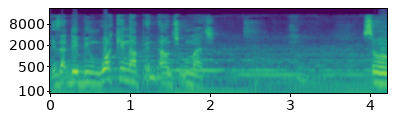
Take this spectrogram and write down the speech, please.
is that they've been walking up and down too much. So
